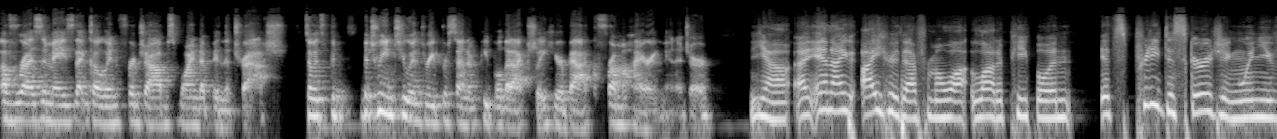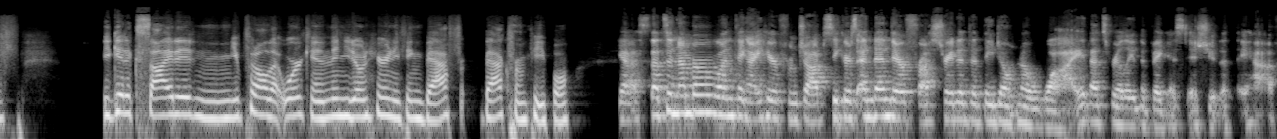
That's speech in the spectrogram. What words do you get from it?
of resumes that go in for jobs wind up in the trash. So it's be- between 2 and 3% of people that actually hear back from a hiring manager. Yeah, and I I hear that from a lot a lot of people and it's pretty discouraging when you've you get excited and you put all that work in and then you don't hear anything back back from people. Yes, that's the number one thing I hear from job seekers and then they're frustrated that they don't know why. That's really the biggest issue that they have.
